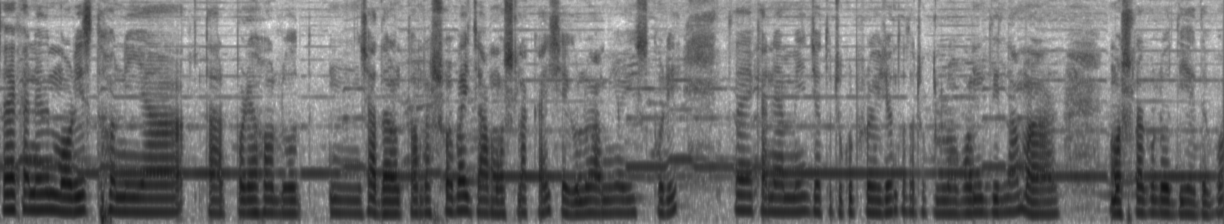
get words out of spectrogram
তো এখানে মরিচ, ধনিয়া, তারপরে হলুদ সাধারণত আমরা সবাই যা মশলা খাই সেগুলো আমিও ইউজ করি। তো এখানে আমি যতটুকু প্রয়োজন ততটুকু লবণ দিলাম আর মশলাগুলো দিয়ে দেবো।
